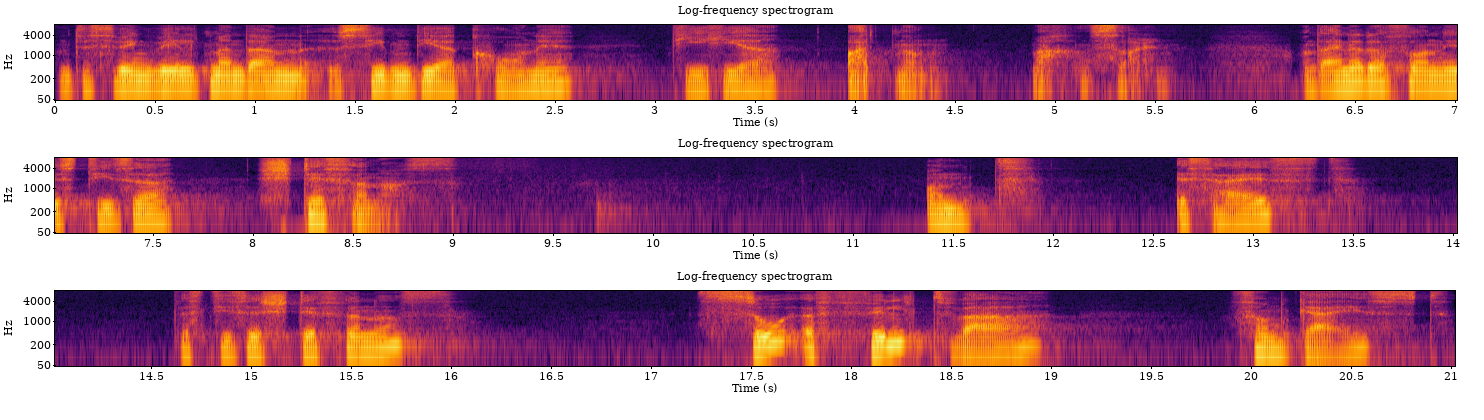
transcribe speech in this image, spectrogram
Und deswegen wählt man dann sieben Diakone, die hier Ordnung machen sollen. Und einer davon ist dieser Stephanos. Und es heißt, dass dieser Stephanos so erfüllt war vom Geist,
